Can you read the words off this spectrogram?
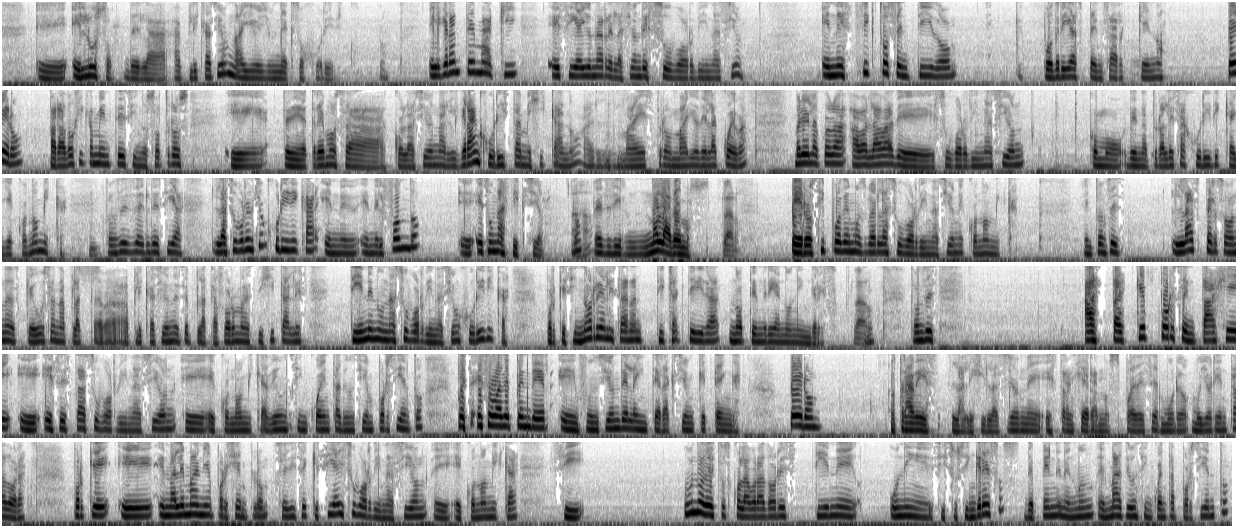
eh, el uso de la aplicación, ahí hay un nexo jurídico. El gran tema aquí es si hay una relación de subordinación. En estricto sentido, podrías pensar que no, pero paradójicamente si nosotros eh, traemos a colación al gran jurista mexicano, al maestro Mario de la Cueva. Mario de la Cueva hablaba de subordinación como de naturaleza jurídica y económica. Entonces él decía, la subordinación jurídica en el, en el fondo eh, es una ficción, es decir, no la vemos. Claro. Pero sí podemos ver la subordinación económica. Entonces, las personas que usan aplicaciones de plataformas digitales tienen una subordinación jurídica, porque si no realizaran dicha actividad no tendrían un ingreso. Entonces, ¿hasta qué porcentaje eh, es esta subordinación eh, económica? ¿De un 50, de un 100%? Pues eso va a depender en función de la interacción que tengan. Pero otra vez la legislación eh, extranjera nos puede ser muy, orientadora porque eh, en Alemania, por ejemplo, se dice que si hay subordinación eh, económica si uno de estos colaboradores tiene un, si sus ingresos dependen en, más de un 50%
